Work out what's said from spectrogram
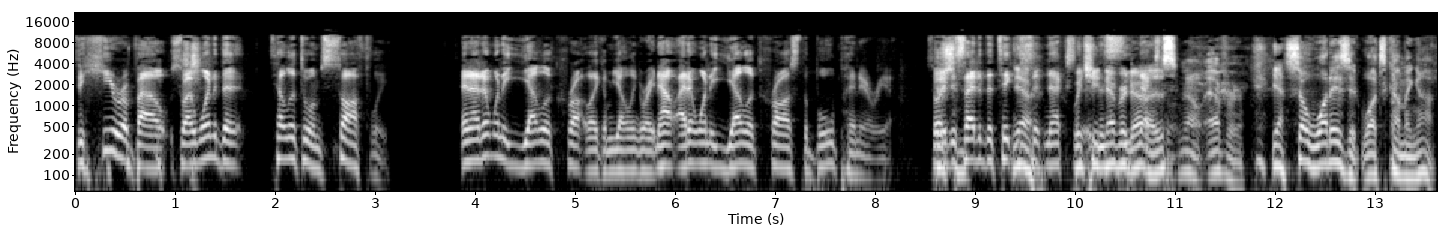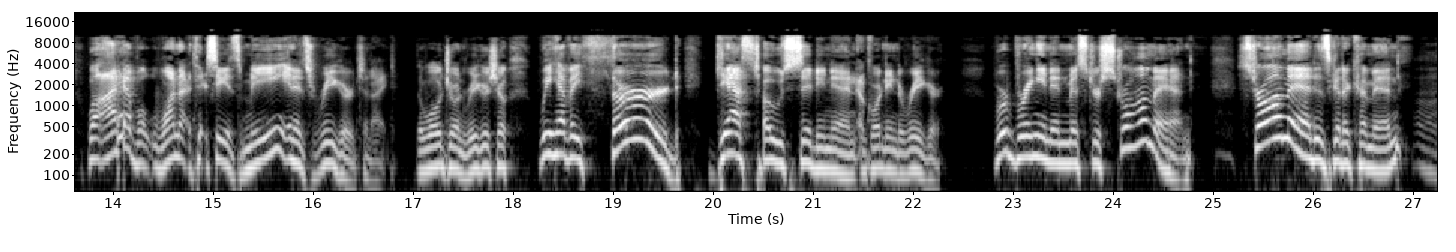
to hear about. So I wanted to tell it to him softly and I don't want to yell across like I'm yelling right now. I don't want to yell across the bullpen area. So There's, I decided to take yeah, the sit next, which he never does. No, ever. yeah. So what is it? What's coming up? Well, I have one. See, it's me and it's Riger tonight. The Wojo and Riger show. We have a third guest host sitting in, according to Riger. We're bringing in Mr. Strawman. Strawman is going to come in. Oh,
